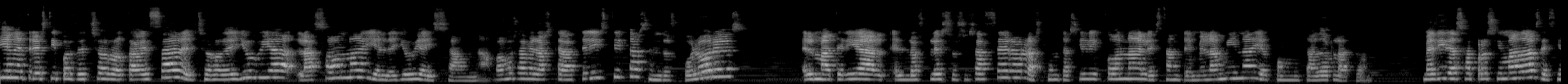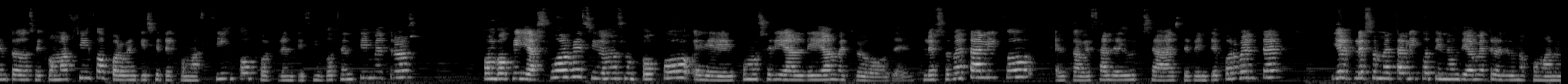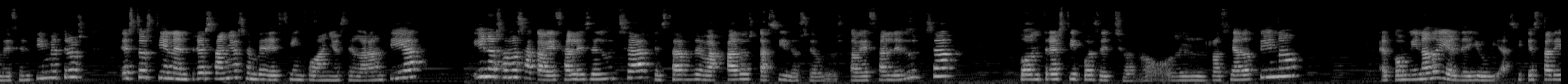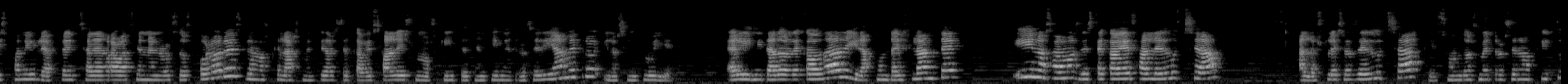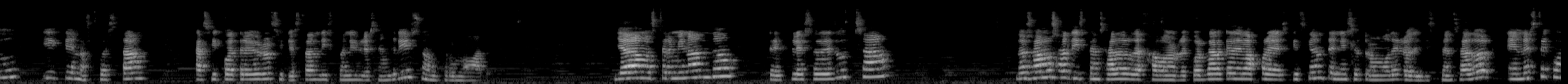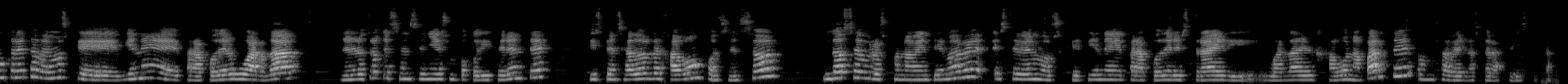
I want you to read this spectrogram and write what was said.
tiene tres tipos de chorro cabezal, el chorro de lluvia, la sauna y el de lluvia y sauna. Vamos a ver las características en dos colores. El material en los plesos es acero, las puntas silicona, el estante melamina y el conmutador latón. Medidas aproximadas de 112,5 por 27,5 por 35 centímetros, con boquillas suaves y vemos un poco eh, cómo sería el diámetro del pleso metálico. El cabezal de ducha es de 20 por 20 y el fleso metálico tiene un diámetro de 1,9 centímetros. Estos tienen 3 años en vez de 5 años de garantía y nos vamos a cabezales de ducha que están rebajados casi 2 euros. Cabezal de ducha con tres tipos de chorro, el rociado fino, el combinado y el de lluvia. Así que está disponible a fecha de grabación en los dos colores. Vemos que las medidas del cabezal es unos 15 centímetros de diámetro y nos incluye el limitador de caudal y la junta aislante y nos vamos de este cabezal de ducha a los flesos de ducha, que son 2 metros de longitud y que nos cuestan casi 4 euros y que están disponibles en gris o en cromado. Ya vamos terminando del fleso de ducha. Nos vamos al dispensador de jabón. Recordad que debajo de la descripción tenéis otro modelo de dispensador. En este concreto vemos que viene para poder guardar. En el otro que os enseñé es un poco diferente. Dispensador de jabón con sensor 2,99 euros. Este vemos que tiene para poder extraer y guardar el jabón aparte. Vamos a ver las características.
